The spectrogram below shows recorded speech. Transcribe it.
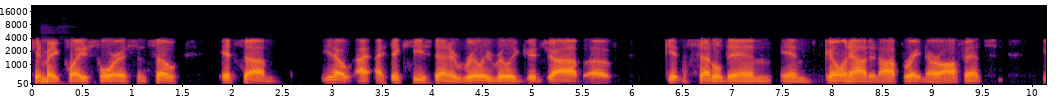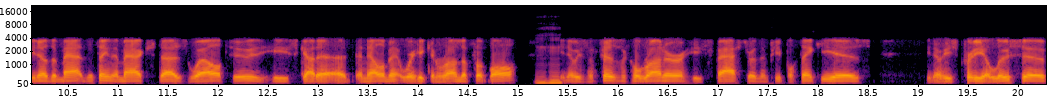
can make plays for us. And so it's um, you know, I, I think he's done a really, really good job of getting settled in and going out and operating our offense. You know, the Matt, the thing that Max does well too, he's got a, an element where he can run the football. Mm-hmm. You know, he's a physical runner. He's faster than people think he is. You know, he's pretty elusive,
